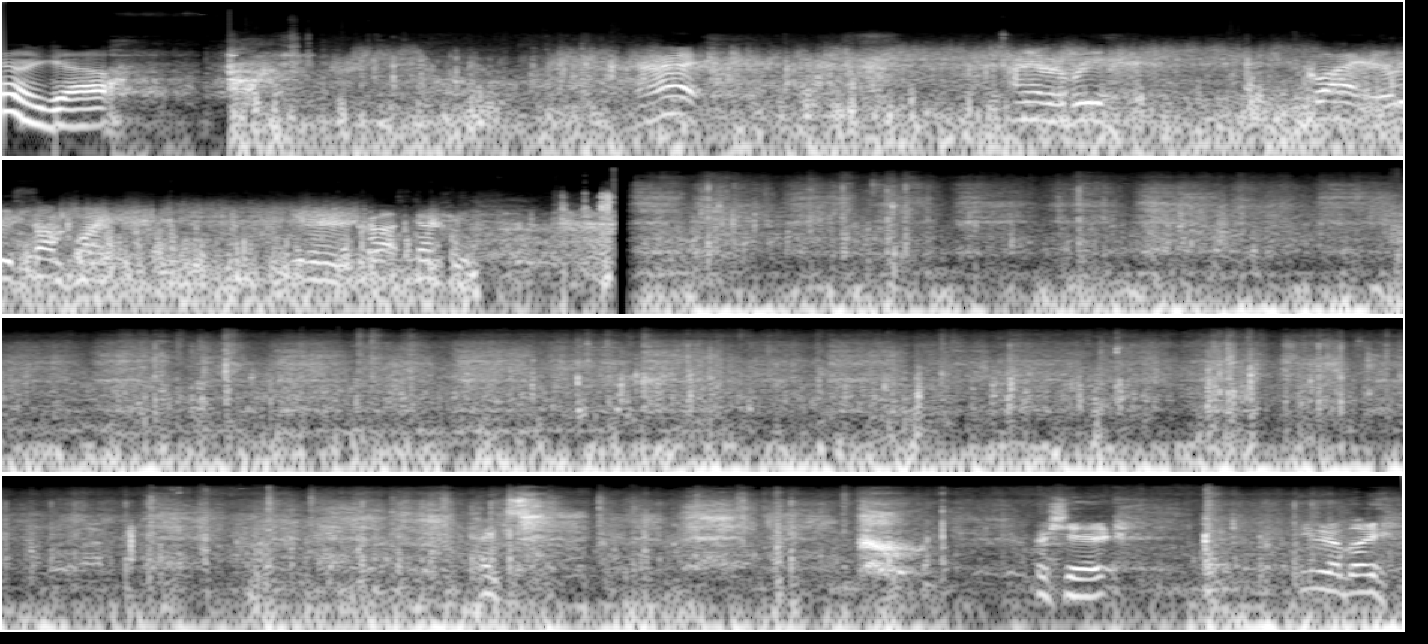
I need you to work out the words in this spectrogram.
There we go. All right. Inevitably quiet at least some point, even in the cross country. Thanks. Appreciate it. Keep it up, buddy.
